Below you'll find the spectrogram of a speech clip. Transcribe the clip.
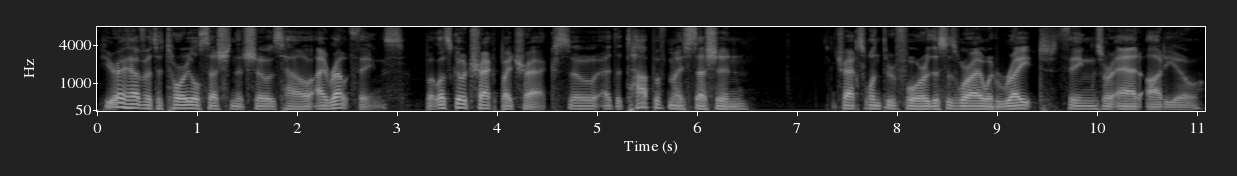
Here I have a tutorial session that shows how I route things, but let's go track by track. So at the top of my session, tracks one through four, this is where I would write things or add audio.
